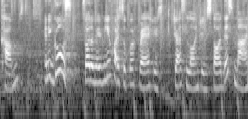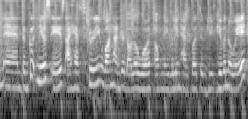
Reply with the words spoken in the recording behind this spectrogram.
comes and it goes. So the Maybelline White Super Fresh is just launched in store this month and the good news is I have three $100 worth of Maybelline hamper to be given away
